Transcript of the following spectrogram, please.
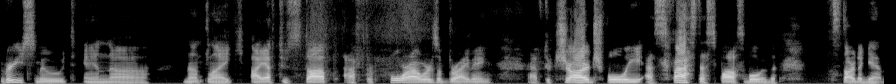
very smooth and uh, not like I have to stop after four hours of driving. I have to charge fully as fast as possible and start again.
